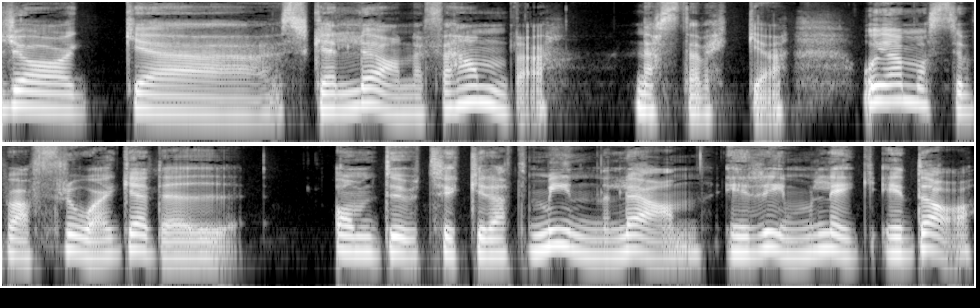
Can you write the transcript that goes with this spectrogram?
jag eh, ska löneförhandla nästa vecka och jag måste bara fråga dig om du tycker att min lön är rimlig idag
